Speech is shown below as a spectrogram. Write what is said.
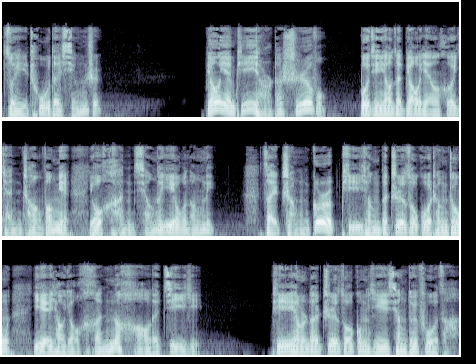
最初的形式。表演皮影的师傅不仅要在表演和演唱方面有很强的业务能力，在整个皮影的制作过程中也要有很好的技艺。皮影的制作工艺相对复杂。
